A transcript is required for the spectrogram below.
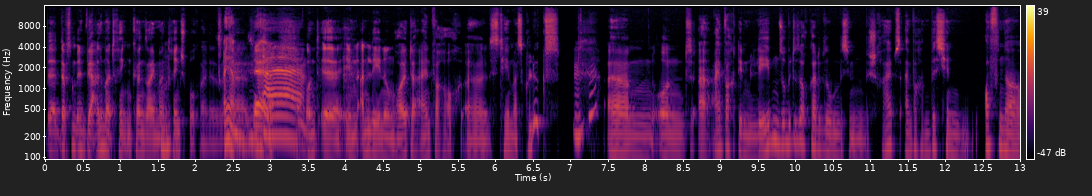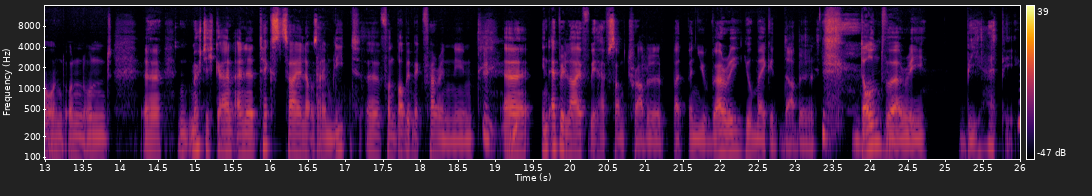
damit wir alle mal trinken können, sage ich mal einen Trinkspruch. Weil das, Ah ja, äh, ja, ja. Ah. Und äh, in Anlehnung heute einfach auch äh, des Themas Glücks. Ähm, und äh, einfach dem Leben, so wie du es auch gerade so ein bisschen beschreibst, einfach ein bisschen offener und, und, und äh, möchte ich gern eine Textzeile aus einem Lied äh, von Bobby McFerrin nehmen. Äh, In every life we have some trouble, but when you worry, you make it double. Don't worry, be happy.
